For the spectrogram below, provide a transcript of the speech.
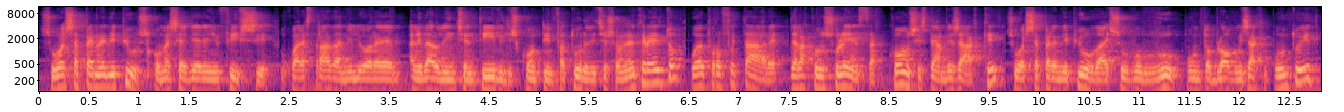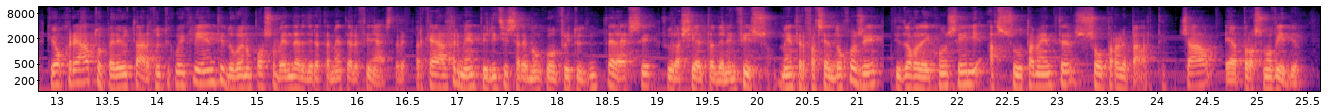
Se vuoi saperne di più su come sedere gli infissi, su quale strada migliore a livello di incentivi, di sconti in fattura e di cessione del credito, vuoi approfittare della consulenza con Sistema Visacchi, se vuoi saperne di più vai su www.blogvisacchi.it che ho creato per aiutare tutti quei clienti dove non posso vendere direttamente le finestre, perché altrimenti lì ci sarebbe un conflitto di interessi sulla scelta dell'infisso, mentre facendo così ti darò dei consigli assolutamente sopra le parti. Ciao e al prossimo video!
